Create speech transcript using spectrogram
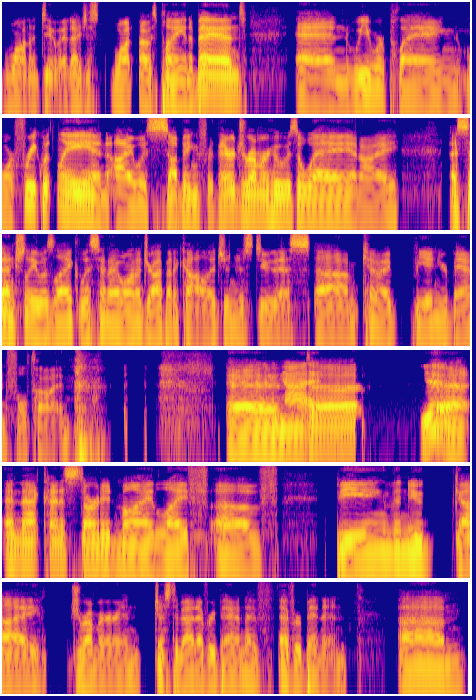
want to do it. I just want, I was playing in a band and we were playing more frequently and I was subbing for their drummer who was away and I essentially was like, listen, I want to drop out of college and just do this. Um, can I be in your band full time? and uh, yeah, and that kind of started my life of being the new guy drummer in just about every band I've ever been in. Um,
